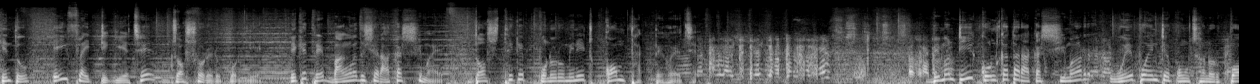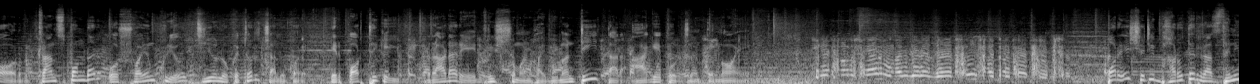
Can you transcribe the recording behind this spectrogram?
কিন্তু এই ফ্লাইটটি গিয়েছে যশোরের উপর দিয়ে এক্ষেত্রে বাংলাদেশের আকাশ সীমায় দশ থেকে পনেরো মিনিট কম থাকতে হয়েছে। বিমানটি কলকাতার আকাশ সীমার ওয়ে পয়েন্টে পৌঁছানোর পর ট্রান্সপন্ডার ও স্বয়ংক্রিয় জিও লোকেটর চালু করে। এরপর থেকেই রাডারে দৃশ্যমান হয় বিমানটি, তার আগে পর্যন্ত নয়। পরে সেটি ভারতের রাজধানী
